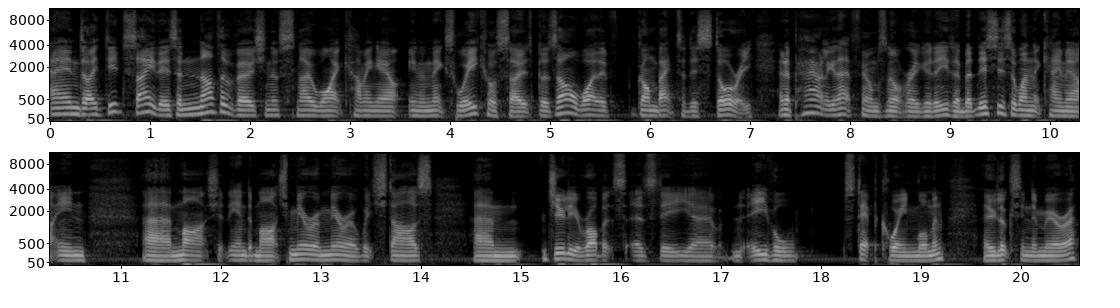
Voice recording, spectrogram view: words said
And I did say there's another version of Snow White coming out in the next week or so. It's bizarre why they've gone back to this story. And apparently that film's not very good either. But this is the one that came out in uh, March, at the end of March, Mirror Mirror, which stars um, Julia Roberts as the uh, evil step queen woman who looks in the mirror,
